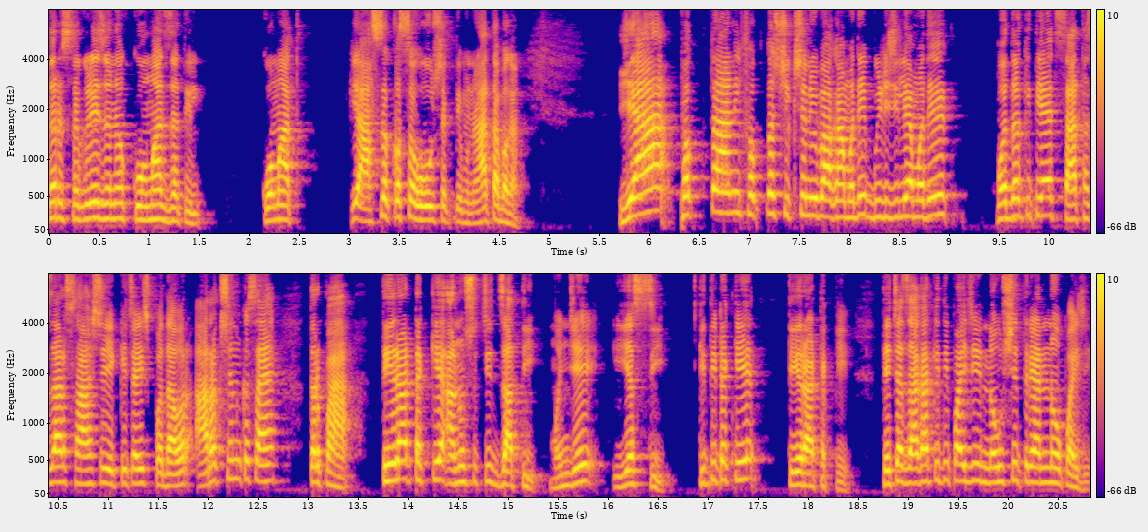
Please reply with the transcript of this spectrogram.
तर सगळेजण कोमात जातील. कोमात. की असं कसं होऊ शकते म्हणून. आता बघा. या फक्त आणि फक्त शिक्षण विभागामध्ये बीड जिल्ह्यामध्ये पद किती आहेत? सात हजार सहाशे एक्केचाळीस पदावर. आरक्षण कसं आहे? तर पहा तेरा टक्के अनुसूचित जाती म्हणजे एस सी. किती टक्के? तेरा टक्के. त्याच्या जागा किती पाहिजे? नऊशे त्र्याण्णव पाहिजे.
